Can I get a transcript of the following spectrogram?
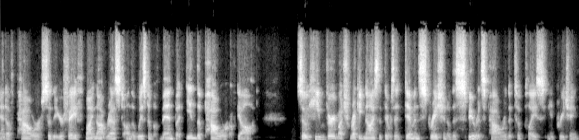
and of power, so that your faith might not rest on the wisdom of men, but in the power of God. So he very much recognized that there was a demonstration of the Spirit's power that took place in preaching.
